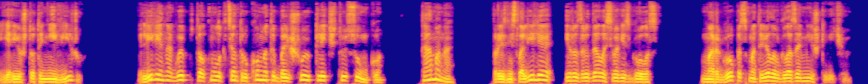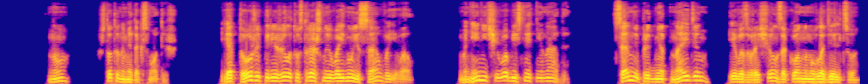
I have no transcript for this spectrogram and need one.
Я ее что-то не вижу. Лилия ногой подтолкнула к центру комнаты большую клетчатую сумку. «Там она!» – произнесла Лилия и разрыдалась во весь голос. Марго посмотрела в глаза Мишковичу. «Ну, что ты на меня так смотришь? Я тоже пережил эту страшную войну и сам воевал. Мне ничего объяснять не надо. Ценный предмет найден и возвращен законному владельцу.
